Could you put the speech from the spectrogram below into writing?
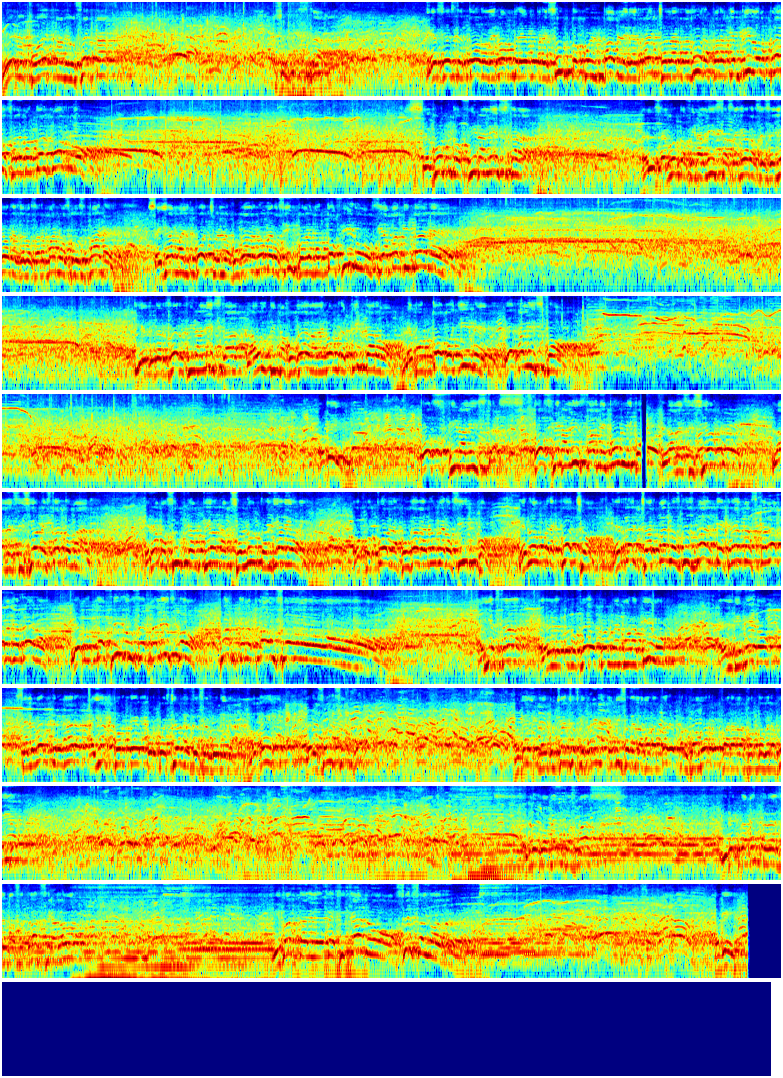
Viene poeta de Uceta. Es este toro de nombre presunto culpable de Rancho La Herradura para quien pido el aplauso, le montó el morro. Segundo finalista. El segundo finalista, señoras y señores, de los hermanos Guzmán, se llama El Cocho en la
